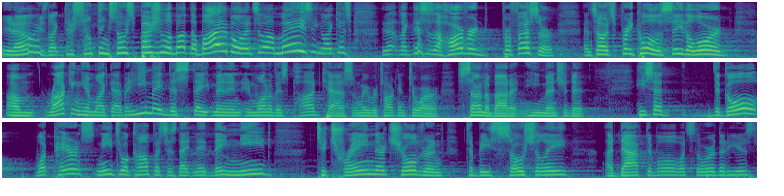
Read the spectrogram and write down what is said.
you know, he's like, there's something so special about the Bible. It's so amazing. Like it's like this is a Harvard professor, and so it's pretty cool to see the Lord um, rocking him like that. But he made this statement in, in one of his podcasts, and we were talking to our son about it, and he mentioned it. He said, The goal, what parents need to accomplish is that they need to train their children to be socially adaptable. What's the word that he used?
